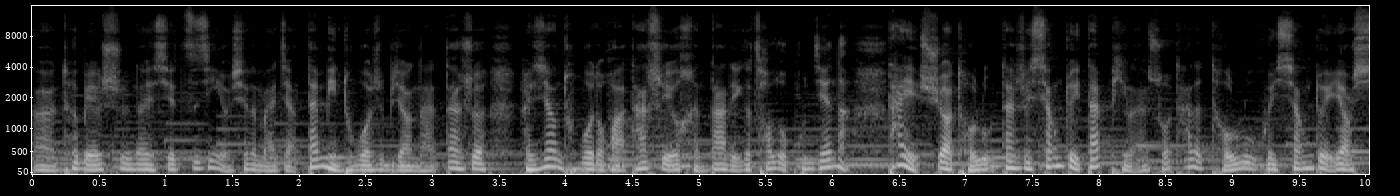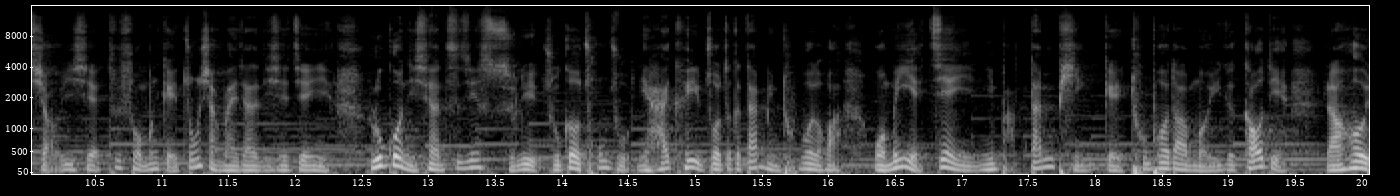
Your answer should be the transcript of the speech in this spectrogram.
呃，特别是那些资金有限的卖家，单品突破是比较难。但是横向突破的话，它是有很大的一个操作空间的，它也需要投入，但是相对单品来说，它的投入会相对要小一些。这是我们给中小卖家的一些建议。如果你现在资金实力足够充足，你还可以做这个单品突破的话，我们也建议你把单品给突破到某一个高点，然后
